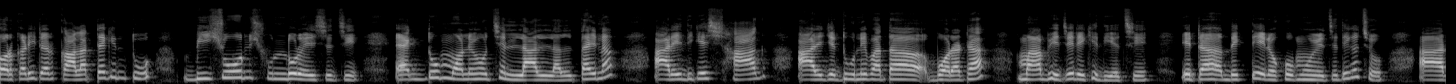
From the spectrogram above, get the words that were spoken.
তরকারিটার কালারটা কিন্তু ভীষণ সুন্দর এসেছে। একদম মনে হচ্ছে লাল লাল, তাই না? আর এদিকে শাক আর এই যে ধনে পাতা বড়াটা মা ভেজে রেখে দিয়েছে। এটা দেখতে এরকম হয়েছে, ঠিক আছে? আর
